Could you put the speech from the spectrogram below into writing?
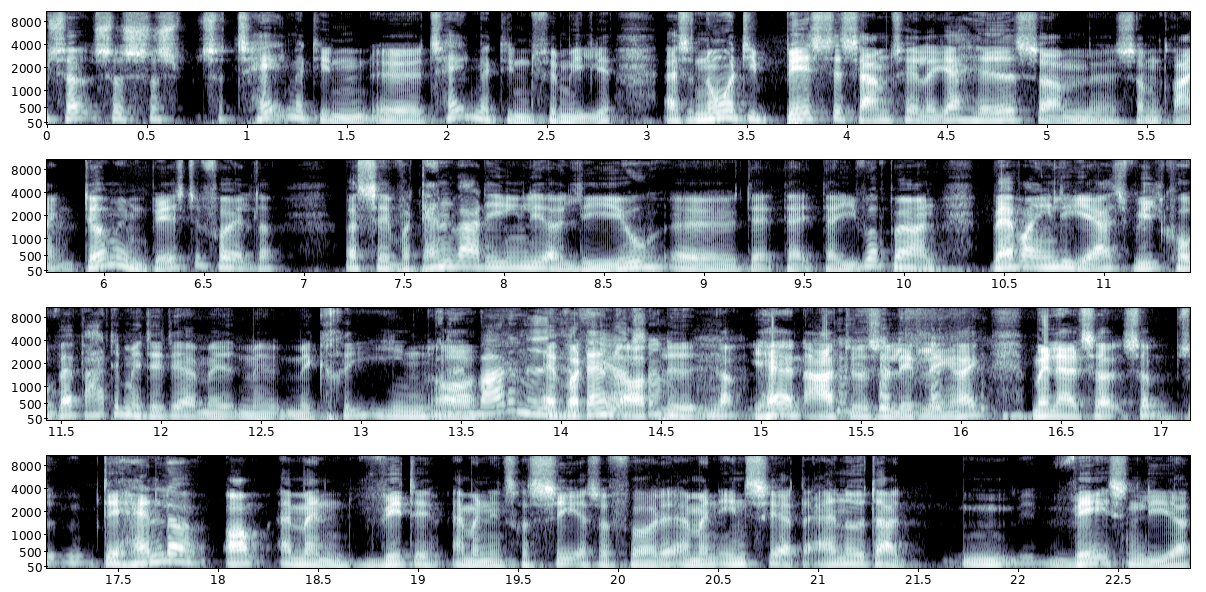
så, så, så, så tal, med din, øh, tal med din familie. Altså nogle af de bedste samtaler, jeg havde som, øh, som dreng, det var med mine bedsteforældre, og sagde, hvordan var det egentlig at leve, øh, da, da, da I var børn? Hvad var egentlig jeres vilkår? Hvad var det med det der med, med, med krigen? Hvordan og, var det i at, hvordan 70'erne? oplevede Nå, ja, nej, det var så lidt længere, ikke? Men altså, så, så, det handler om, at man ved det, at man interesserer sig for det, at man indser, at der er noget, der er mm, væsentligere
